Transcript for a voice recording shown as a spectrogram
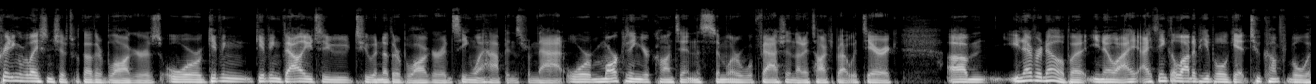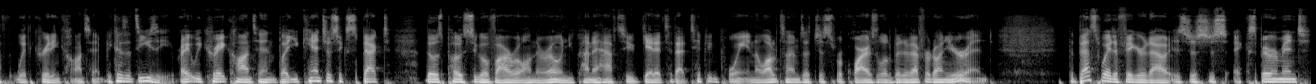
creating relationships with other bloggers or giving giving value to to another blogger and seeing what happens from that or marketing your content in a similar fashion that I talked about with Derek. Um, you never know, but you know, I, I think a lot of people get too comfortable with with creating content because it's easy, right? We create content, but you can't just expect those posts to go viral on their own. You kind of have to get it to that tipping point, and a lot of times that just requires a little bit of effort on your end. The best way to figure it out is just just experiment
